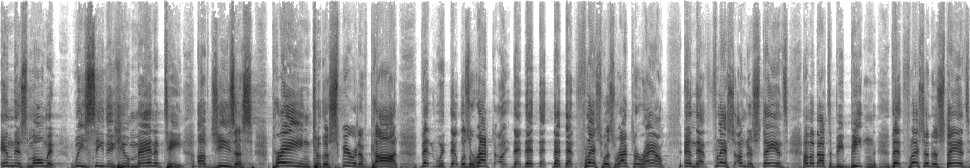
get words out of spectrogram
in this moment, we see the humanity of Jesus praying to the Spirit of God that, that was wrapped, uh, that, that, that, that, that flesh was wrapped around, and that flesh understands I'm about to be beaten. That flesh understands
